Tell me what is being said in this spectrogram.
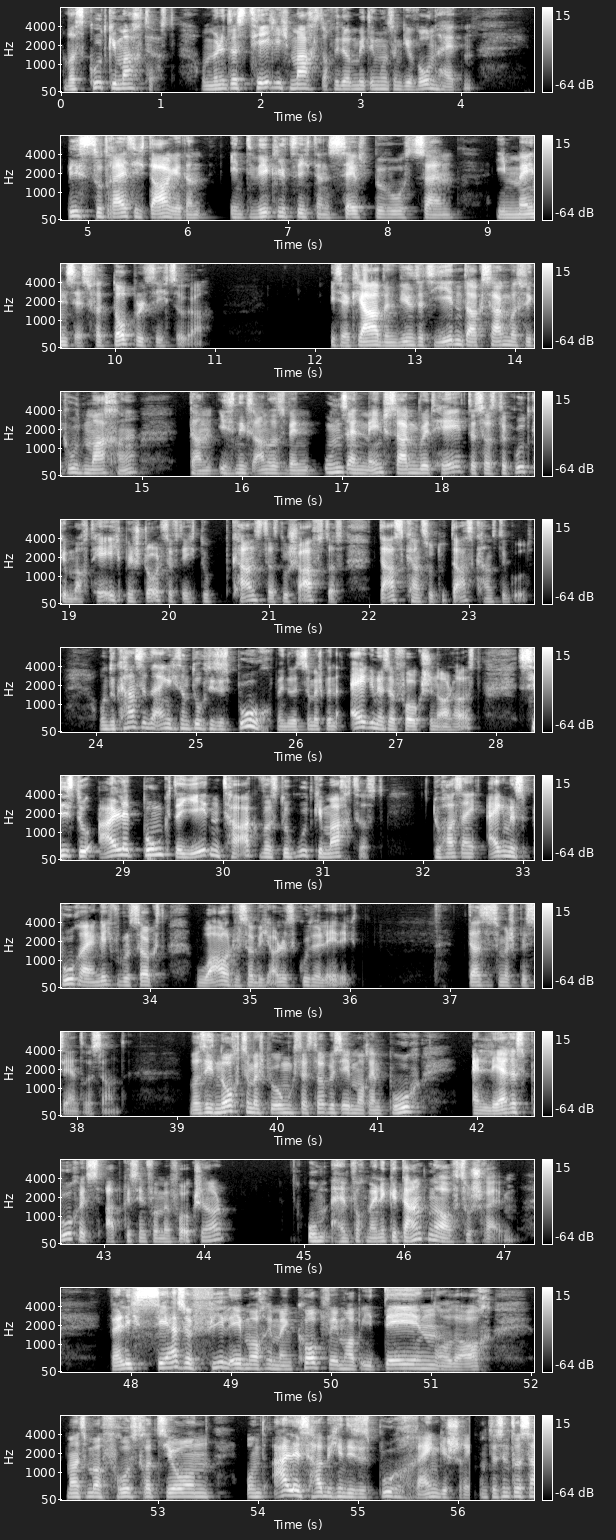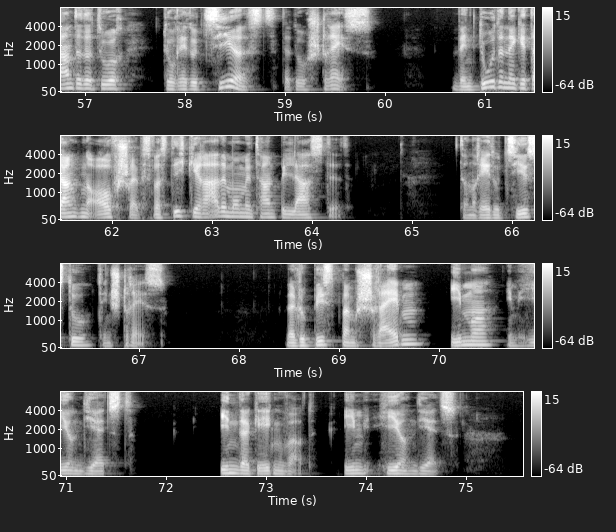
was gut gemacht hast. Und wenn du das täglich machst, auch wieder mit unseren Gewohnheiten, bis zu 30 Tage, dann entwickelt sich dein Selbstbewusstsein immens. Es verdoppelt sich sogar ist ja klar, wenn wir uns jetzt jeden Tag sagen, was wir gut machen, dann ist nichts anderes, wenn uns ein Mensch sagen wird, hey, das hast du gut gemacht, hey, ich bin stolz auf dich, du kannst das, du schaffst das, das kannst du, du das kannst du gut. Und du kannst dann eigentlich dann durch dieses Buch, wenn du jetzt zum Beispiel ein eigenes Erfolgsjournal hast, siehst du alle Punkte jeden Tag, was du gut gemacht hast. Du hast ein eigenes Buch eigentlich, wo du sagst, wow, das habe ich alles gut erledigt. Das ist zum Beispiel sehr interessant. Was ich noch zum Beispiel umgesetzt habe, ist eben auch ein Buch, ein leeres Buch, jetzt abgesehen vom Erfolgsjournal, um einfach meine Gedanken aufzuschreiben. Weil ich sehr, sehr viel eben auch in meinem Kopf eben habe, Ideen oder auch manchmal Frustration und alles habe ich in dieses Buch reingeschrieben. Und das Interessante dadurch, du reduzierst dadurch Stress. Wenn du deine Gedanken aufschreibst, was dich gerade momentan belastet, dann reduzierst du den Stress. Weil du bist beim Schreiben immer im Hier und Jetzt, in der Gegenwart, im Hier und Jetzt.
